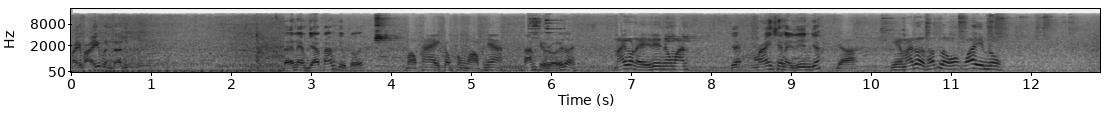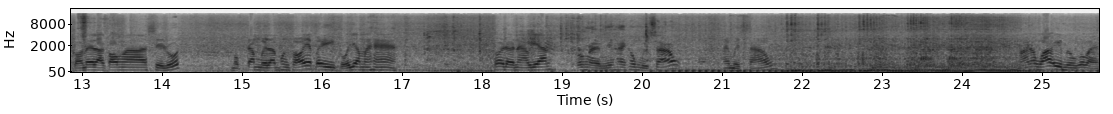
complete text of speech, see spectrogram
77 Bình Định để anh em giá 8 triệu rưỡi. 12001 nha. 8 triệu rưỡi thôi Máy con này đi không anh? giá, máy xe này riêng chứ. Dạ. Nghe máy rất là thích luôn quá im luôn. Còn đây là con uh, Sirius 115 phân khối FI của Yamaha. Có đời nào vậy anh? con này như 2016 2016 Máy nó quá im luôn các bạn.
